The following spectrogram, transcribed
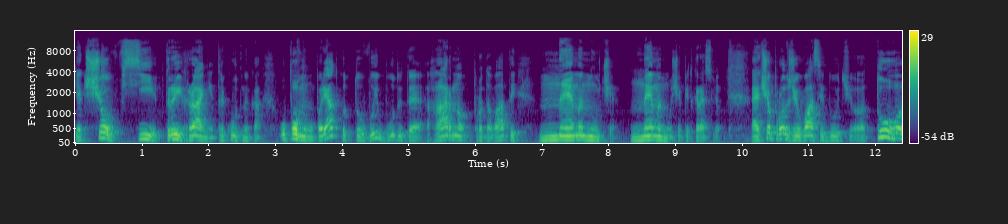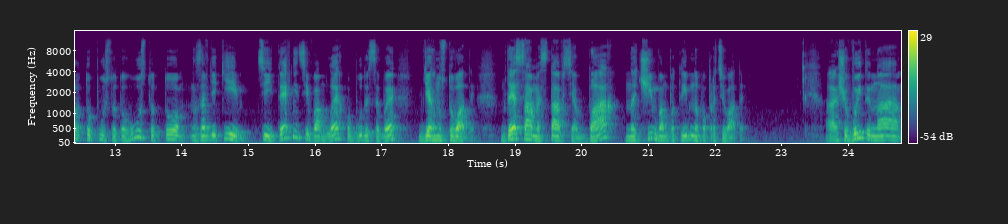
Якщо всі три грані трикутника у повному порядку, то ви будете гарно продавати неминуче. Неминуче підкреслюю. А якщо продажі у вас йдуть е, туго, то пусто, то густо, то завдяки цій техніці вам легко буде себе діагностувати, де саме стався баг, над чим вам потрібно попрацювати. Щоб вийти на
